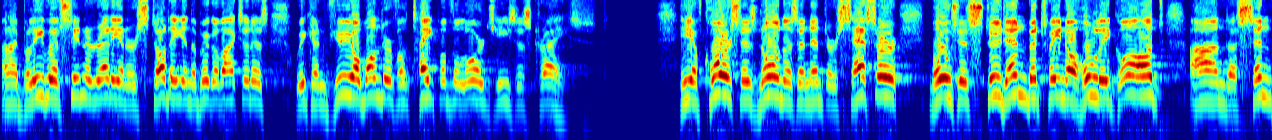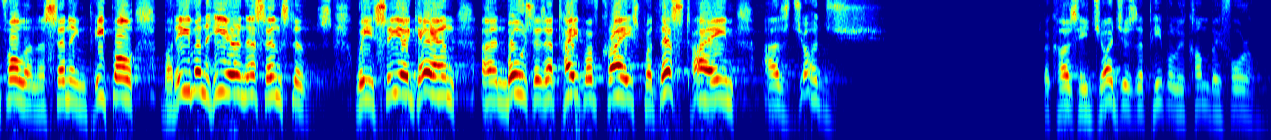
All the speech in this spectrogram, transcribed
and I believe we've seen it already in our study in the book of Exodus, we can view a wonderful type of the Lord Jesus Christ. He, of course, is known as an intercessor. Moses stood in between a holy God and a sinful and a sinning people. But even here in this instance, we see again and Moses a type of Christ, but this time as judge. Because he judges the people who come before him.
